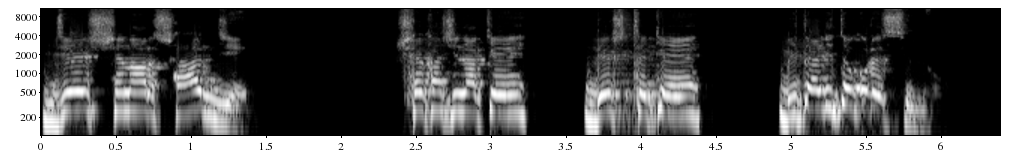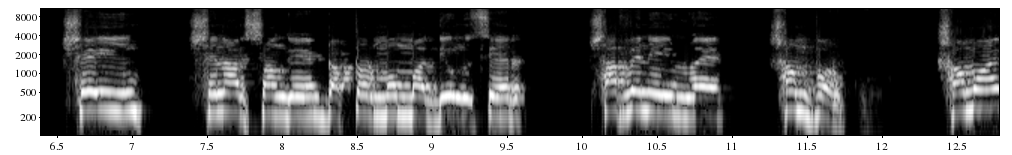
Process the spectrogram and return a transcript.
যে সেনার সাহায্যে শেখ হাসিনাকে দেশ থেকে বিতাড়িত করেছিল, সেই সেনার সঙ্গে ডক্টর মোহাম্মদ ইউনুসের সাফেন সম্পর্ক। সময়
